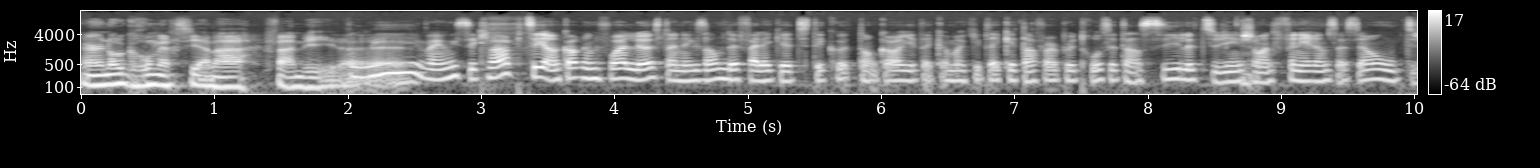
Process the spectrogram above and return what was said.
un autre gros merci à ma famille. là. Oui, ben oui, c'est clair. Puis tu sais, encore une fois, là, c'est un exemple de fallait que tu t'écoutes. Ton corps, il était comme, OK, peut-être que t'en fais un peu trop ces temps-ci. Là, tu viens justement de finir une session. Ou tu-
